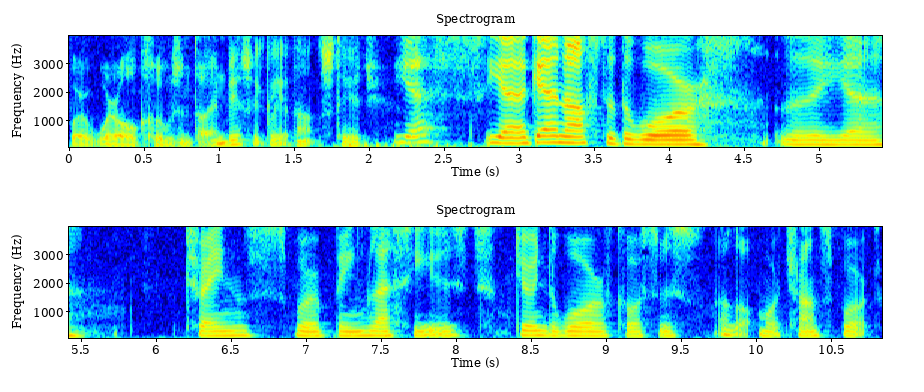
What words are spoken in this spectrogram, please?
we're we're all closing down basically at that stage. Yes, yeah. Again, after the war, the uh, trains were being less used. During the war, of course, there was a lot more transport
